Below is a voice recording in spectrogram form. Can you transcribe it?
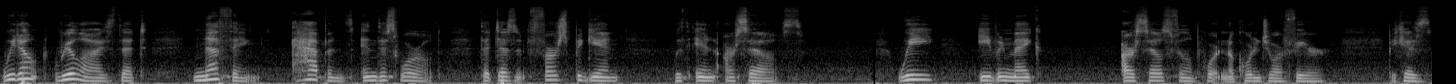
we don't realize that nothing happens in this world that doesn't first begin within ourselves. We even make ourselves feel important according to our fear because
